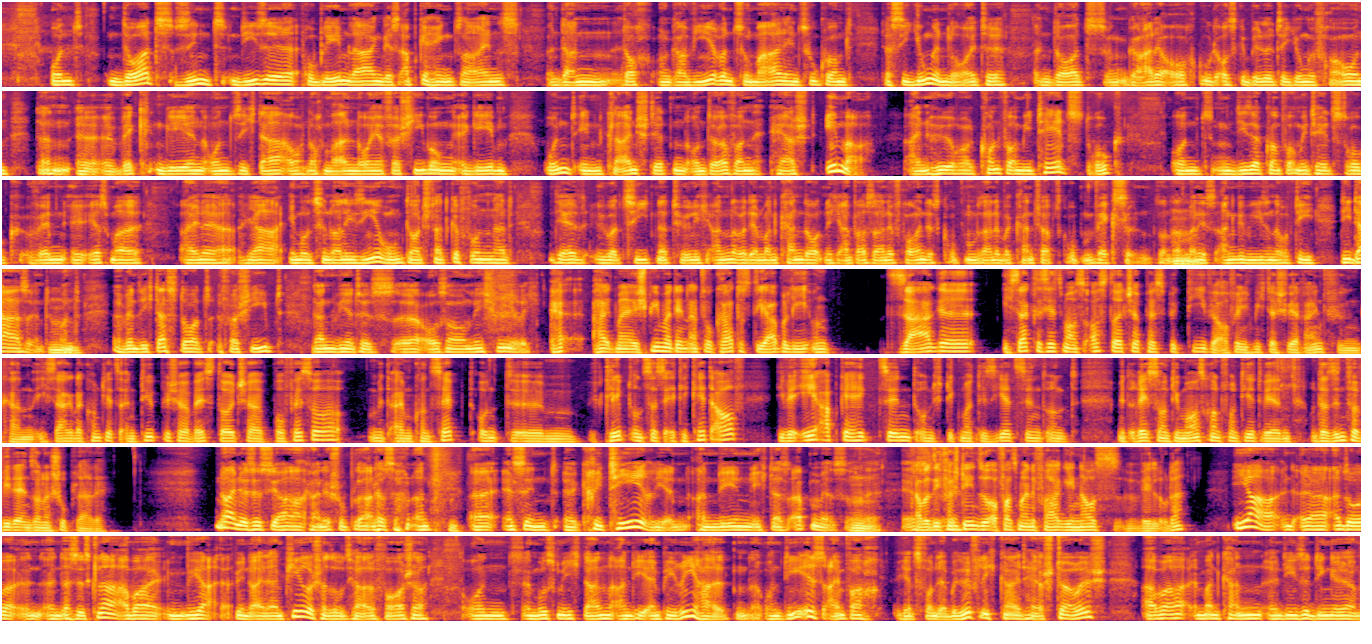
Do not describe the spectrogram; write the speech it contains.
Und dort sind diese Problemlagen des Abgehängtseins dann doch gravierend, zumal hinzukommt, dass die jungen Leute dort, gerade auch gut ausgebildete junge Frauen, dann äh, weggehen und sich da auch nochmal neue Verschiebungen ergeben. Und in Kleinstädten und Dörfern herrscht immer ein höherer Konformitätsdruck. Und dieser Konformitätsdruck, wenn äh, erstmal eine ja, Emotionalisierung dort stattgefunden hat, der überzieht natürlich andere, denn man kann dort nicht einfach seine Freundesgruppen, seine Bekanntschaftsgruppen wechseln, sondern mhm. man ist angewiesen auf die, die da sind. Mhm. Und äh, wenn sich das dort verschiebt, dann wird es äh, außerordentlich schwierig. Herr Heidmeier, ich spiele mal den Advocatus Diaboli und sage, ich sage das jetzt mal aus ostdeutscher Perspektive, auch wenn ich mich da schwer reinfügen kann. Ich sage, da kommt jetzt ein typischer westdeutscher Professor mit einem Konzept und ähm, klebt uns das Etikett auf, die wir eh abgeheckt sind und stigmatisiert sind und mit Ressentiments konfrontiert werden. Und da sind wir wieder in so einer Schublade. Nein, es ist ja keine Schublade, sondern äh, es sind äh, Kriterien, an denen ich das abmesse. Mhm. Aber Sie verstehen so, auf was meine Frage hinaus will, oder? Ja, äh, also äh, das ist klar, aber ich bin ein empirischer Sozialforscher und muss mich dann an die Empirie halten. Und die ist einfach jetzt von der Begrifflichkeit her störrisch, aber man kann äh, diese Dinge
